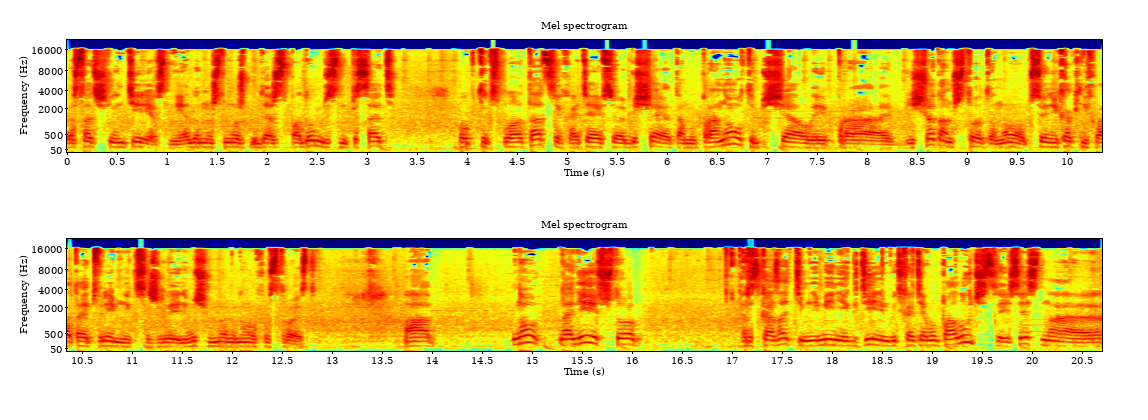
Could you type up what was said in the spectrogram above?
достаточно интересный. Я думаю, что, может быть, даже сподоблюсь написать опыт эксплуатации, хотя я все обещаю, там и про ноут обещал, и про еще там что-то, но все никак не хватает времени, к сожалению. Очень много новых устройств. А, ну, надеюсь, что рассказать, тем не менее, где-нибудь хотя бы получится. Естественно,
